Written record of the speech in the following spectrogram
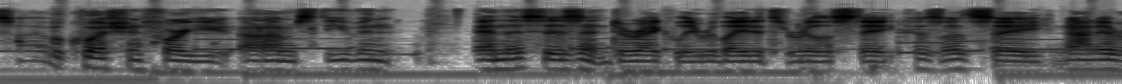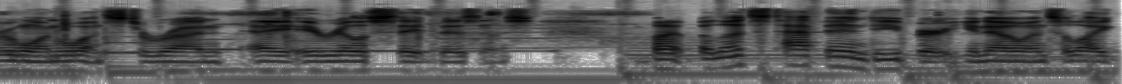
So I have a question for you, um, Stephen, and this isn't directly related to real estate because let's say not everyone wants to run a, a real estate business, but but let's tap in deeper, you know, into like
